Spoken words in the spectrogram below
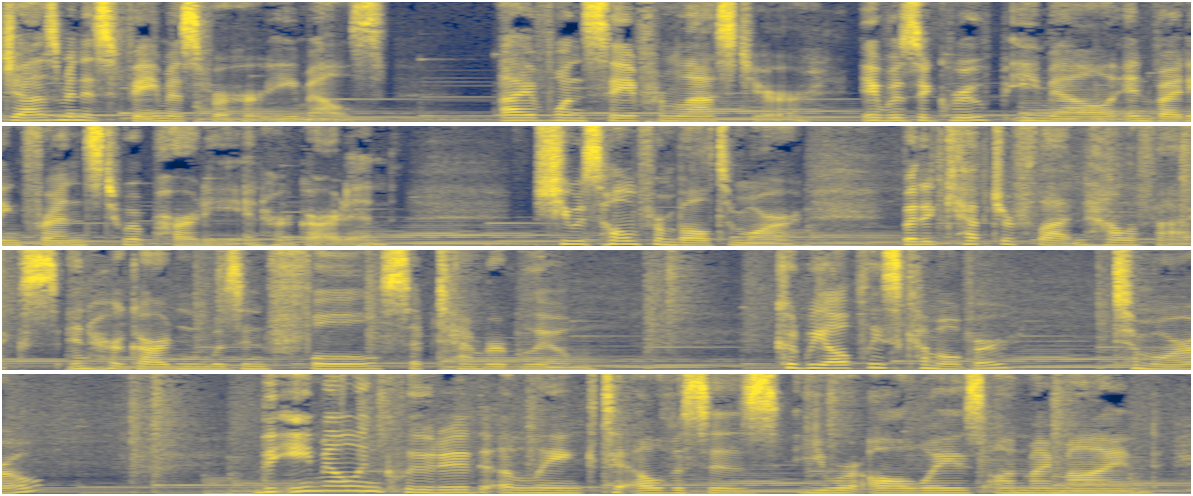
Jasmine is famous for her emails. I have one saved from last year. It was a group email inviting friends to a party in her garden. She was home from Baltimore, but had kept her flat in Halifax, and her garden was in full September bloom. Could we all please come over tomorrow? The email included a link to Elvis's You Were Always on My Mind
